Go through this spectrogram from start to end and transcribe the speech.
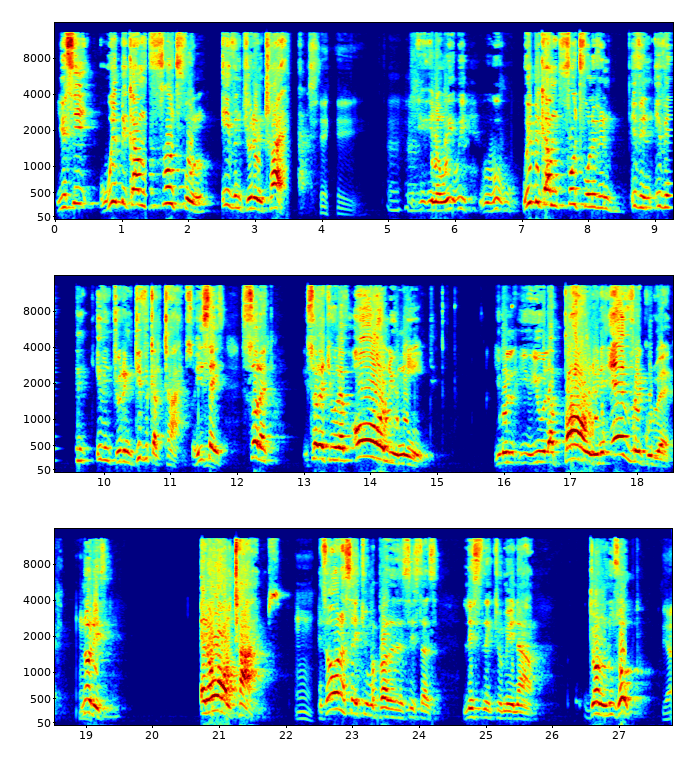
You see, we become fruitful even during trials. Mm-hmm. You, you know, we, we, we, we become fruitful even, even, even, even during difficult times. So he mm. says, so that, so that you will have all you need. You will, you, you will abound in every good work. Mm. Notice, at all times. Mm. And so I want to say to my brothers and sisters listening to me now, don't lose hope. Yeah.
